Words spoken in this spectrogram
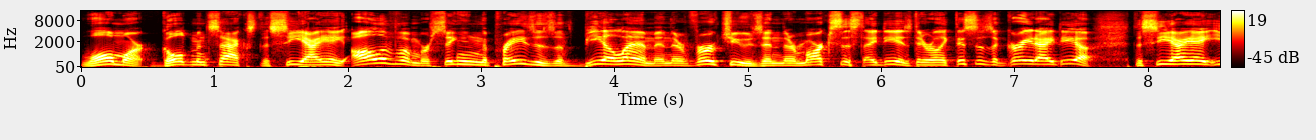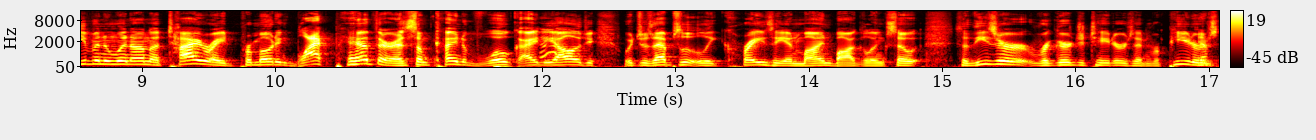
Walmart, Goldman Sachs, the CIA, all of them were singing the praises of BLM and their virtues and their Marxist ideas. They were like, this is a great idea. The CIA even went on a tirade promoting Black Panther as some kind of woke ideology, which is absolutely crazy and mind-boggling. So, so these are regurgitators and repeaters.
